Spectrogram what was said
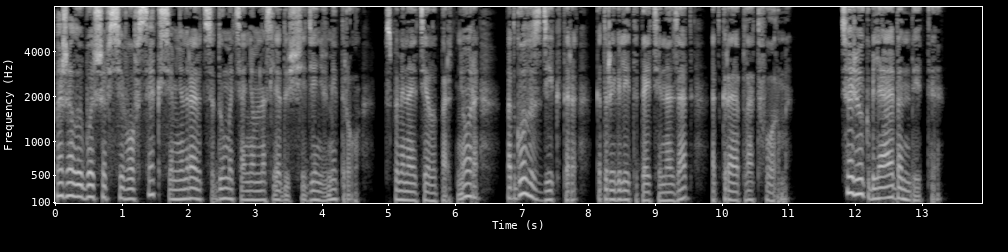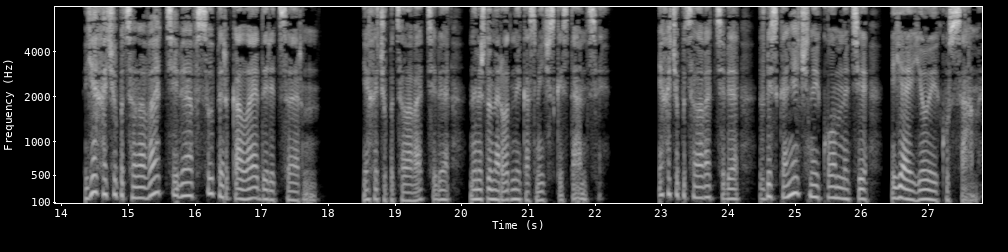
Пожалуй, больше всего в сексе мне нравится думать о нем на следующий день в метро, вспоминая тело партнера под голос диктора, который велит отойти назад от края платформы. «Цюрюк bleiben bitte». Я хочу поцеловать тебя в суперколлайдере ЦЕРН. Я хочу поцеловать тебя на Международной космической станции. Я хочу поцеловать тебя в бесконечной комнате Яйо и Кусамы.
